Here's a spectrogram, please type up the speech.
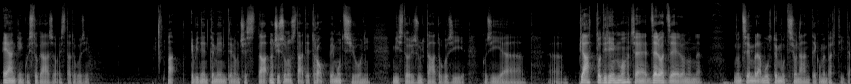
e anche in questo caso è stato così evidentemente non, sta- non, ci sono state troppe emozioni, visto il risultato così, così uh, uh, piatto diremmo, cioè 0 a 0 non, non sembra molto emozionante come partita.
